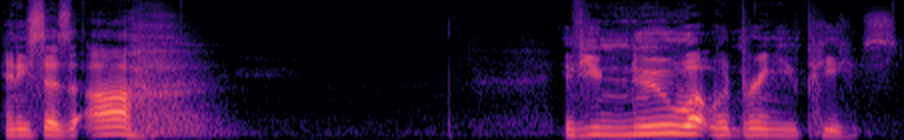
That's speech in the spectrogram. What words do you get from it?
And he says, Ah, if you knew what would bring you peace.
